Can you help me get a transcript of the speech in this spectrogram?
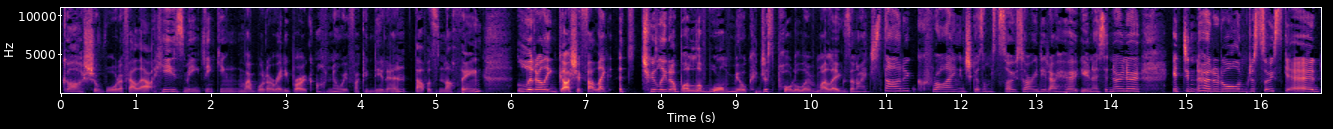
gush of water fell out. Here's me thinking my water already broke. Oh no, it fucking didn't. That was nothing. Literally gush. It felt like a two liter bottle of warm milk had just poured all over my legs. And I just started crying. And she goes, I'm so sorry. Did I hurt you? And I said, No, no, it didn't hurt at all. I'm just so scared.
